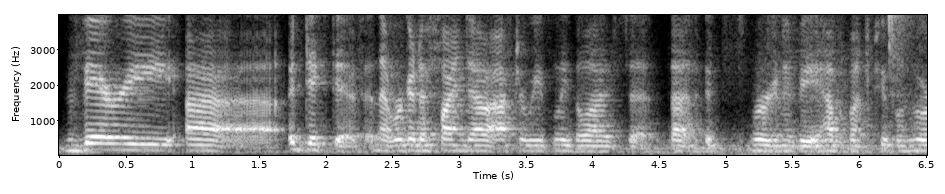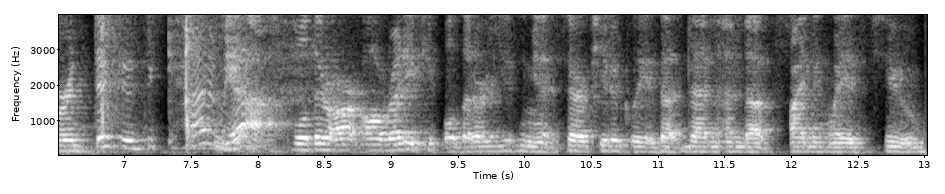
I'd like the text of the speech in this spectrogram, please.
very uh, addictive and that we're going to find out after we've legalized it that it's we're going to be have a bunch of people who are addicted to ketamine Yeah, well, there are already people that are using it therapeutically that then end up finding ways to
